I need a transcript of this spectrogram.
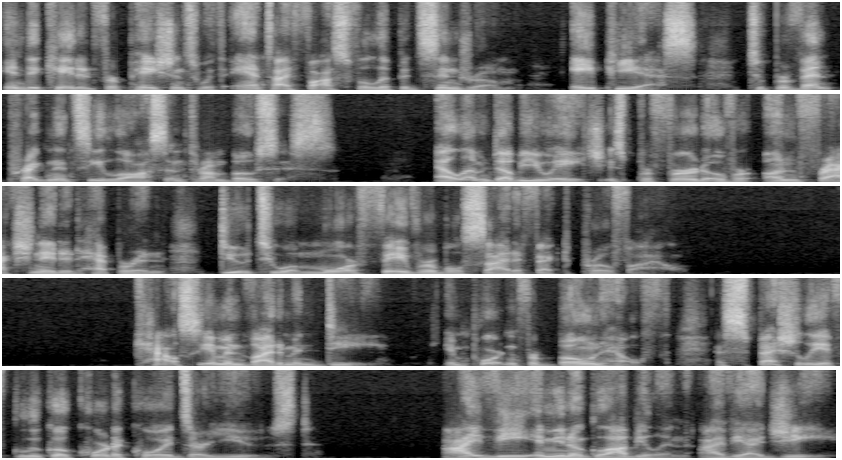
indicated for patients with antiphospholipid syndrome, APS, to prevent pregnancy loss and thrombosis. LMWH is preferred over unfractionated heparin due to a more favorable side effect profile. Calcium and vitamin D, important for bone health, especially if glucocorticoids are used. IV immunoglobulin, IVIG,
